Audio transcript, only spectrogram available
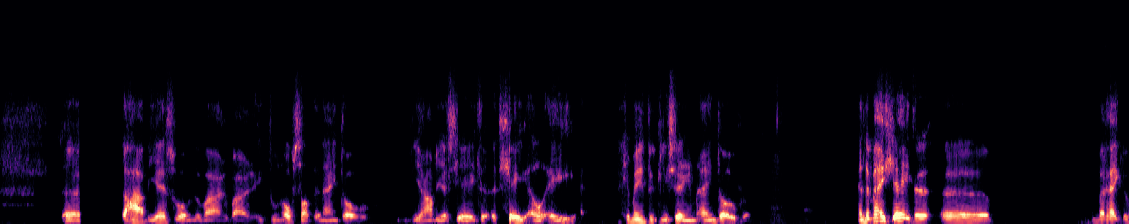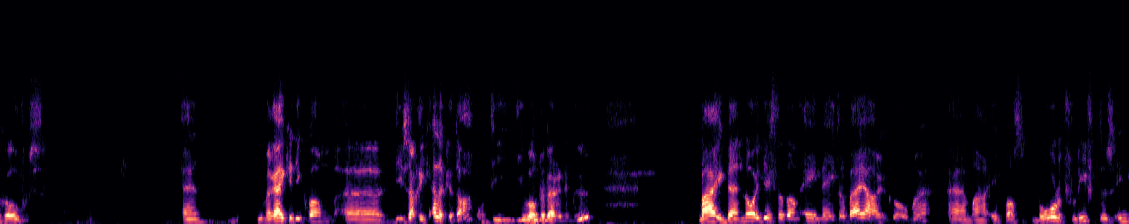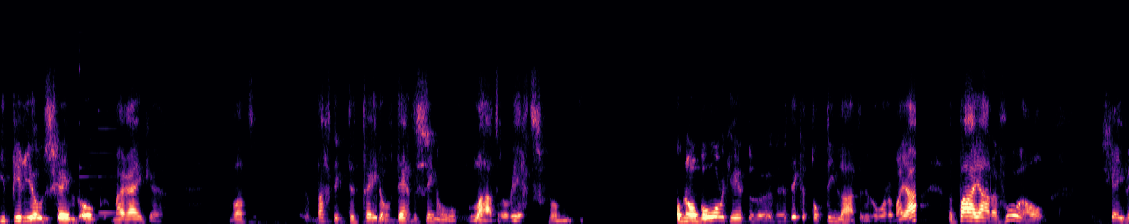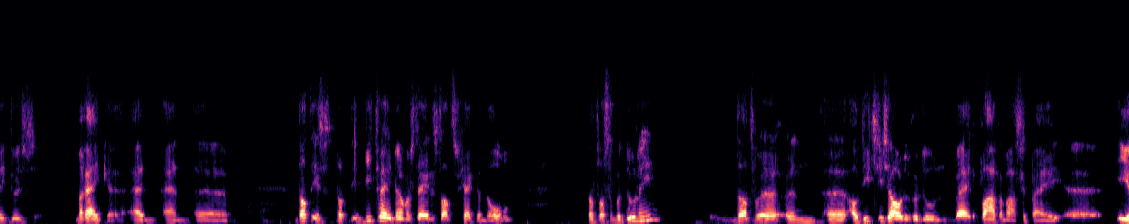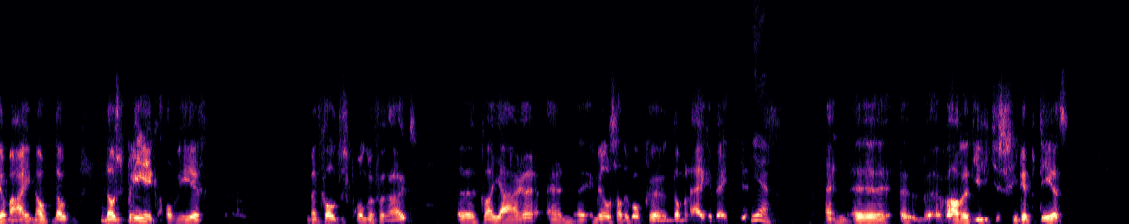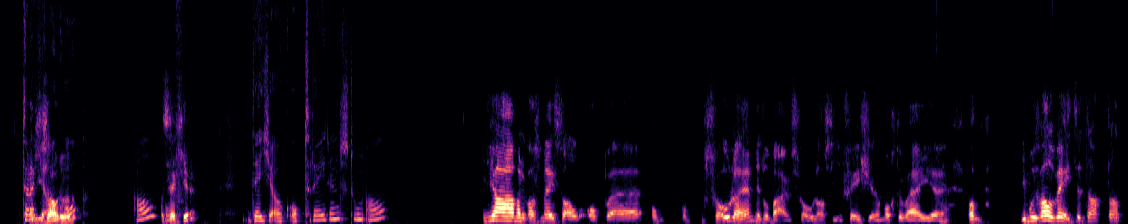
de HBS woonde, waar, waar ik toen op zat in Eindhoven. Die HBS die heette het GLE, Gemeentelijk Lyceum Eindhoven. En de meisje heette Marijke Govers. En die Marijke die kwam, uh, die zag ik elke dag, want die, die woonde daar in de buurt. Maar ik ben nooit dichter dan één meter bij haar gekomen. Uh, maar ik was behoorlijk verliefd, dus in die periode schreef ik ook Marijke. Wat, dacht ik, de tweede of derde single later werd. Van, ook nog een behoorlijk een dikke top 10 later geworden. Maar ja, een paar jaar daarvoor al schreef ik dus Marijke. En, en uh, dat is, dat, die twee nummers, de hele stad is gek en dol. Dat was de bedoeling dat we een uh, auditie zouden gaan doen bij de platenmaatschappij uh, EMI. Nou, nou, nou spring ik alweer met grote sprongen vooruit uh, qua jaren. En inmiddels had ik ook dan mijn eigen beentje. Ja. En we hadden die liedjes gerepeteerd. Trad je zouden... ook op? Al? Wat zeg je? Deed je ook optredens toen al? Ja, maar dat was meestal op, op, op, op, scholen, hè, middelbare scholen. Als die een feestje, dan mochten wij. Ja. Want je moet wel weten dat dat,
